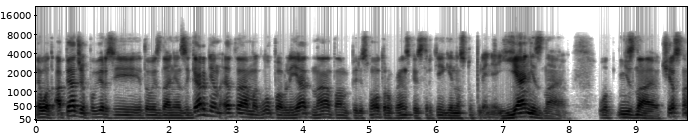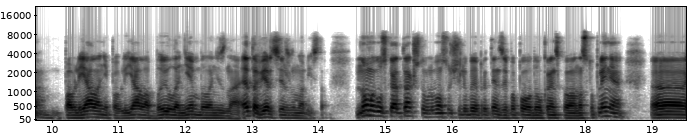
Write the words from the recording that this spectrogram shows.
Вот. Опять же, по версии этого издания The Guardian, это могло повлиять на там, пересмотр украинской стратегии наступления. Я не знаю. Вот не знаю, честно, повлияло, не повлияло, было, не было, не знаю. Это версия журналистов. Но могу сказать так, что в любом случае любые претензии по поводу украинского наступления, э,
